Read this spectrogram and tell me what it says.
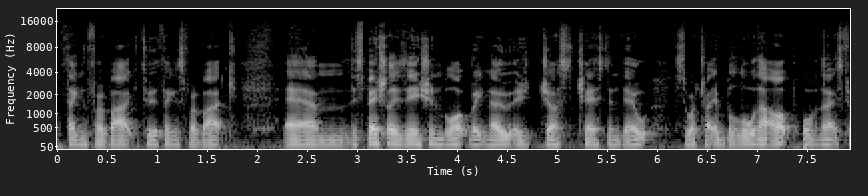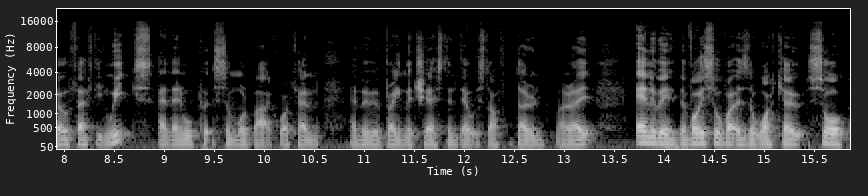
thing for back, two things for back. Um, the specialisation block right now is just chest and delt, so we're trying to blow that up over the next 12 15 weeks, and then we'll put some more back work in and maybe bring the chest and delt stuff down. All right. Anyway, the voiceover is the workout. So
